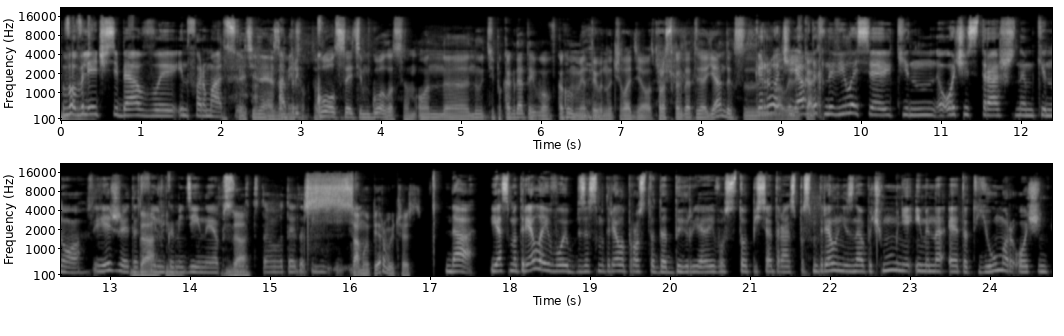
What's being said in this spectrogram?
вовлечь себя в информацию. Кстати, да, я А заметил. прикол с этим голосом, он, э, ну, типа, когда ты его, в какой момент ты его начала делать? Просто когда ты Яндекс Короче, я как? вдохновилась э, очень страшным кино. Есть же этот Да, фильм, фильм. комедийный абсурд. Там вот этот. Самую первую часть? Да, я смотрела его и засмотрела просто до дыр. Я его 150 раз посмотрела. Не знаю, почему мне именно этот юмор очень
